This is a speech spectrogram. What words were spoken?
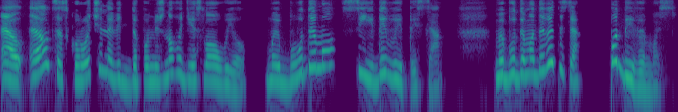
LL – це скорочене від допоміжного дієслова will. Ми будемо see – дивитися. Ми будемо дивитися – подивимось.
